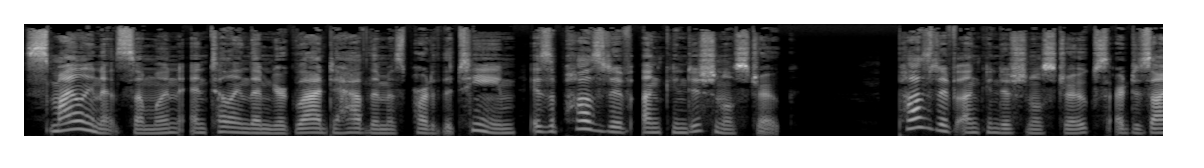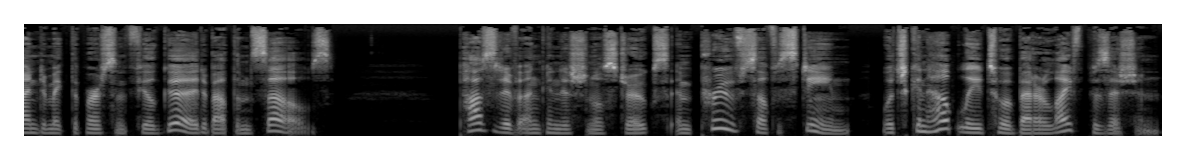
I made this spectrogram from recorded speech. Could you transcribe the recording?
Smiling at someone and telling them you're glad to have them as part of the team is a positive unconditional stroke. Positive unconditional strokes are designed to make the person feel good about themselves. Positive unconditional strokes improve self esteem, which can help lead to a better life position.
